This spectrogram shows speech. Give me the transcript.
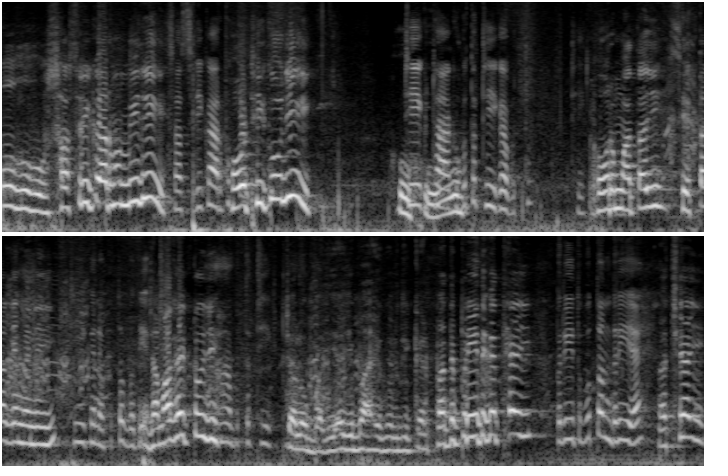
ਓਹ ਹੋ ਸਤਿ ਸ੍ਰੀ ਅਕਾਲ ਮੰਮੀ ਜੀ। ਸਤਿ ਸ੍ਰੀ ਅਕਾਲ ਪੁੱਤ। ਹੋ ਠੀਕ ਹੋ ਜੀ? ਠੀਕ ਓਹੋ। ਠਾਕ ਪੁੱਤ ਠੀਕ ਆ ਪੁੱਤ। ਠੀਕ ਆ। ਹੋਰ ਮਾਤਾ ਜੀ ਸਿਹਤਾਂ ਕਿਵੇਂ ਨੇ ਜੀ? ਠੀਕ ਨੇ ਪੁੱਤ ਵਧੀਆ। ਜਮਾ ਸੈੱਟ ਹੋ ਜੀ? ਹਾਂ ਪੁੱਤ ਠੀਕ ਠਾਕ। ਚਲੋ ਵਧੀਆ ਜੀ ਵਾਹਿਗੁਰੂ ਜੀ ਕਿਰਪਾ। ਤੇ ਪ੍ਰੀਤ ਕਿੱਥੇ ਹੈ ਜੀ? ਪ੍ਰੀਤ ਪੁੱਤ ਅੰਦਰ ਹੀ ਹੈ। ਅੱਛਾ ਜੀ।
